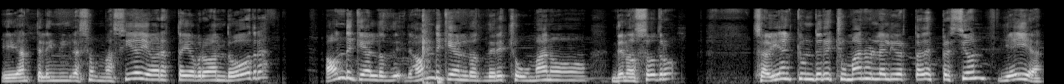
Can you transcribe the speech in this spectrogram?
eh, ante la inmigración masiva y ahora estáis aprobando otra? ¿A dónde, quedan los ¿A dónde quedan los derechos humanos de nosotros? ¿Sabían que un derecho humano es la libertad de expresión? Y ella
